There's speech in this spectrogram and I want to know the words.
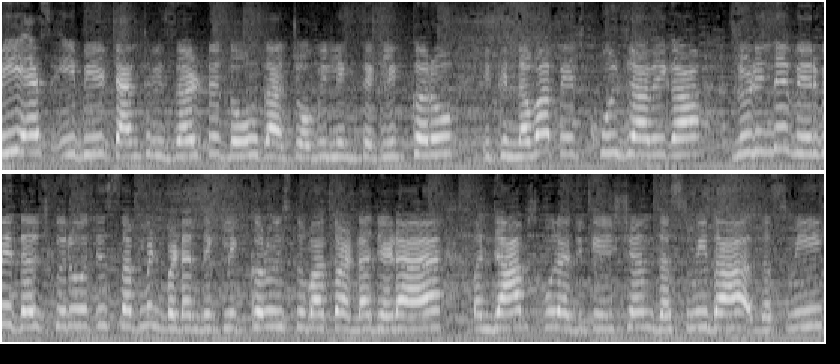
PSEB 10th ਰਿਜ਼ਲਟ 2024 ਲਿੰਕ ਤੇ ਕਲਿੱਕ ਕਰੋ। ਇੱਕ ਨਵਾਂ ਪੇਜ ਖੁੱਲ ਜਾਵੇਗਾ। ਲੋੜੀਂਦੇ ਵੇਰਵੇ ਦਰਜ ਕਰੋ ਅਤੇ ਸਬਮਿਟ ਬਟਨ ਤੇ ਕਲਿੱਕ ਕਰੋ। ਇਸ ਤੋਂ ਬਾਅਦ ਤੁਹਾਡਾ ਜਿਹੜਾ ਹੈ, ਪੰਜਾਬ ਸਕੂਲ ਐਜੂਕੇਸ਼ਨ 10ਵੀਂ ਦਾ 10ਵੀਂ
